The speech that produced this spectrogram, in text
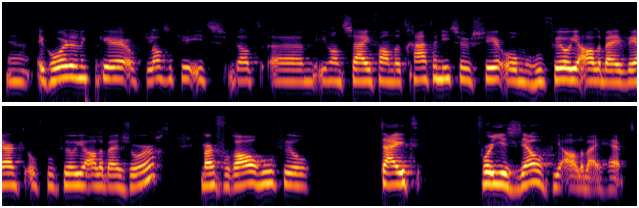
Ja, ik hoorde een keer, of ik las een keer iets, dat um, iemand zei van, het gaat er niet zozeer om hoeveel je allebei werkt of hoeveel je allebei zorgt, maar vooral hoeveel tijd voor jezelf je allebei hebt.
